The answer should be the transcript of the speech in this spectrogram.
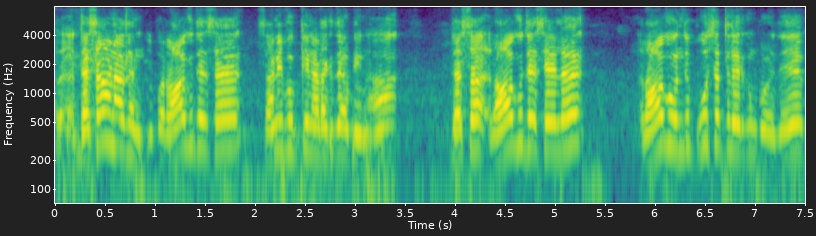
தசாநாதன் இப்போ ராகு தசை சனி புக்கி நடக்குது அப்படின்னா தசா ராகு தசையில் ராகு வந்து பூசத்தில் இருக்கும் பொழுது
